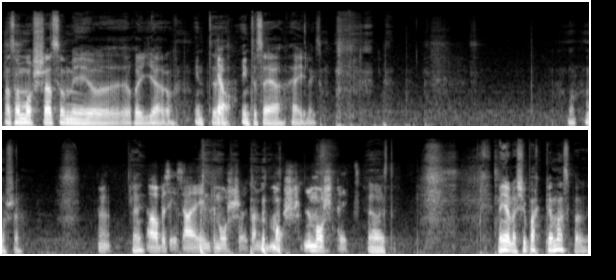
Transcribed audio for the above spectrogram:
Alltså morsa som är och röjar och inte, Ja. inte säga hej liksom. Mo- Morsa. Mm. Nej, Ja, precis. Ja, inte morsa utan mors. Morspit. ja just det. Men jävla Chewbacca-mask bara.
